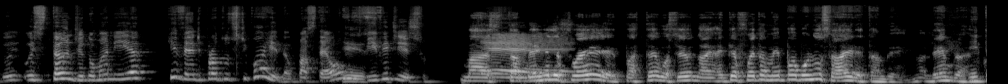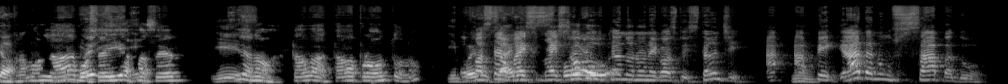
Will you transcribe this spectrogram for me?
do o stand do Mania, que vende produtos de corrida. O pastel Isso. vive disso. Mas é... também ele foi, Pastel, você, a gente foi também para Buenos Aires também, não lembra? Então, Encontramos lá, você ia fazer. Isso. Ia, não, estava tava pronto, não? Ô, Pastel, mas, mas só voltando no negócio do stand, a, hum. a pegada num sábado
